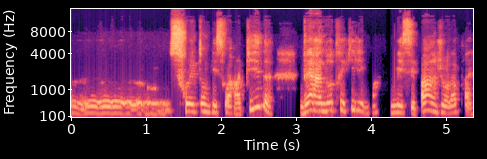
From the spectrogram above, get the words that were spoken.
euh, souhaitons qu'il soit rapide, vers un autre équilibre. Mais ce n'est pas un jour d'après.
